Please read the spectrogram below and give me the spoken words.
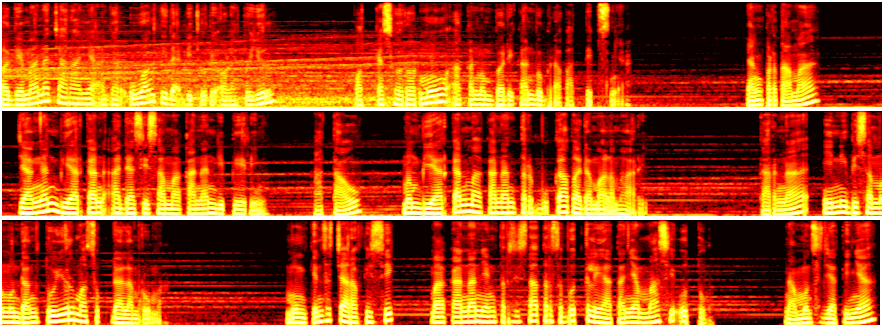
bagaimana caranya agar uang tidak dicuri oleh tuyul? Podcast horormu akan memberikan beberapa tipsnya. Yang pertama, Jangan biarkan ada sisa makanan di piring atau membiarkan makanan terbuka pada malam hari. Karena ini bisa mengundang tuyul masuk dalam rumah. Mungkin secara fisik, makanan yang tersisa tersebut kelihatannya masih utuh. Namun sejatinya,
